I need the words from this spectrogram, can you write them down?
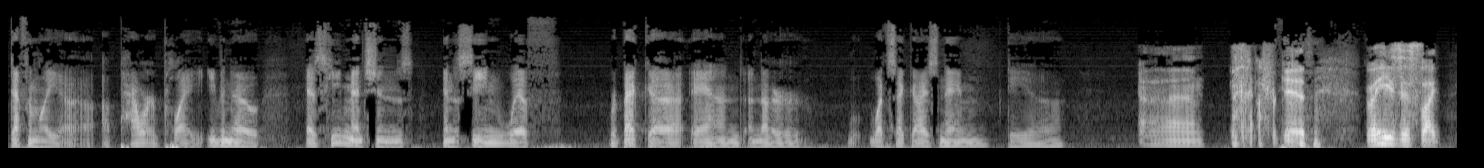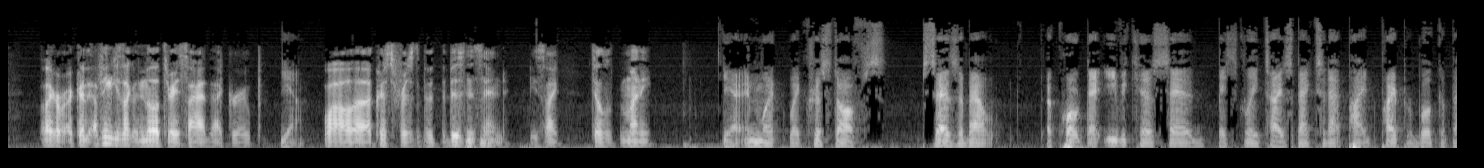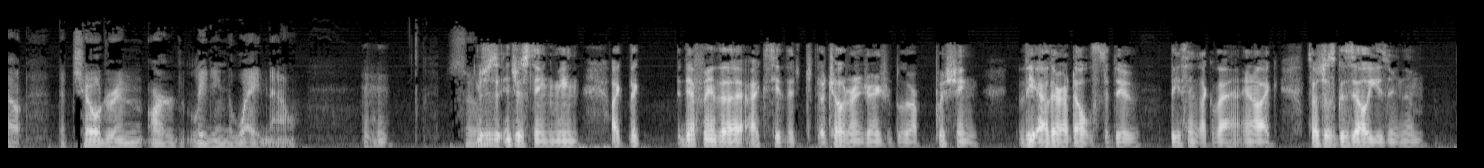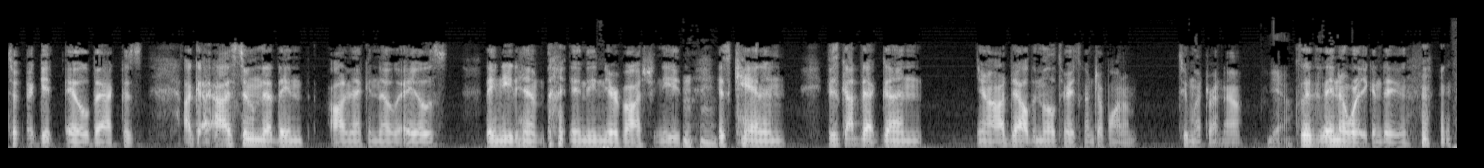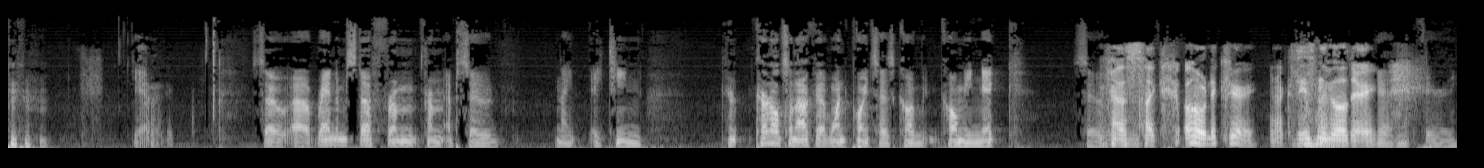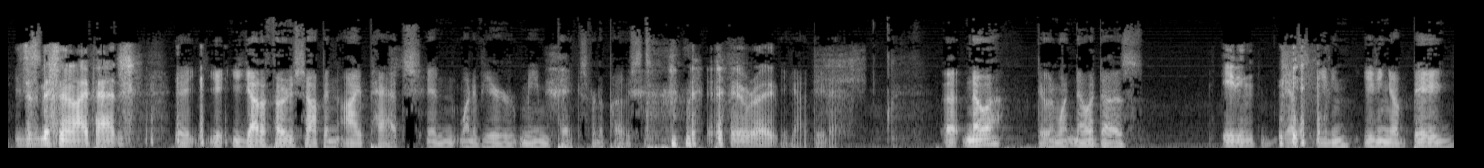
definitely a, a power play, even though, as he mentions in the scene with Rebecca and another, what's that guy's name? The uh, Um, I forget, but he's just like, like I think he's like the military side of that group, yeah, while uh, Christopher's the, the business end. He's like deals with money. Yeah, and what what Christoph says about a quote that Ivica said basically ties back to that Pied Piper book about the children are leading the way now. Mhm. So Which is interesting. I mean, like the definitely the I see the, the children in Generation Bleu are pushing the other adults to do these things like that. You know, like such as Gazelle using them to get AO back because I, I assume that they automatically know that AO's they need him and they need Nirvash, they need Mhm. his cannon. If he's got that gun, you know, I doubt the military's gonna jump on him too much right now yeah. because they, they know what it can do. Yeah. So uh, random stuff from from episode nine, 18. Col- Colonel Tanaka at one point says, "Call me, call me Nick." So I was like, oh, Nick Fury, because he's in the military. yeah, Nick Fury. He's just missing an eye patch. Yeah, you, you got to Photoshop an eye patch in one of your meme pics for the post. right. you got to do that. Uh, Noah doing what Noah does. Eating. Yes, eating eating a big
